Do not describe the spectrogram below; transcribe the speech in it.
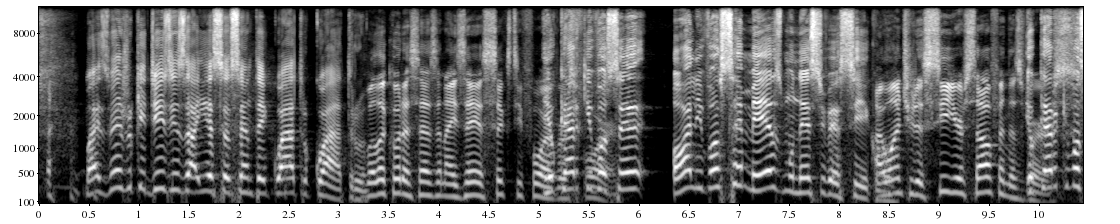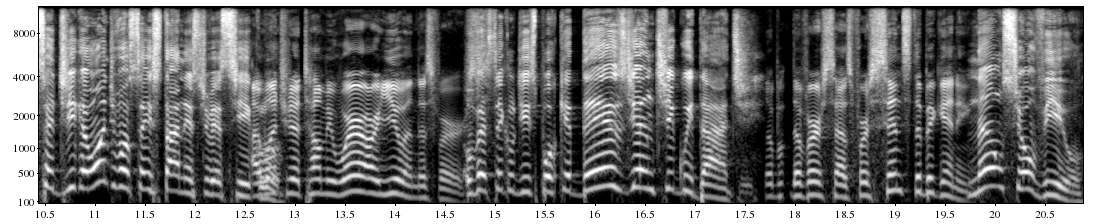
Mas veja o que diz em Isaías 64, 4. but look what it says in Isaiah 64, Eu quero que 4. você olhe você mesmo nesse I versículo. want you to see yourself in this Eu verse. quero que você diga onde você está neste I versículo. want you to tell me where are you in this verse. O versículo diz: Porque desde a antiguidade The, the verse says, "For since the beginning não se ouviu,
